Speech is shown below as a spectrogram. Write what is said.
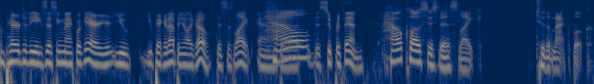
compared to the existing MacBook Air. You you you pick it up and you're like, oh, this is light and How- uh, this super thin. How close is this, like, to the MacBook?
